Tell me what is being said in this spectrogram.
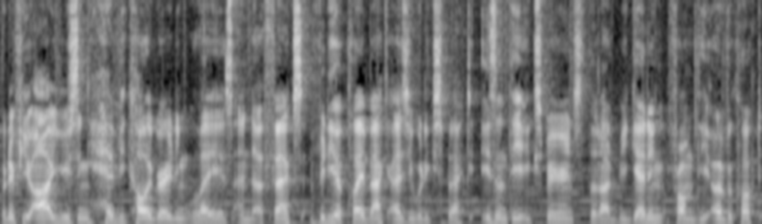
but if you are using heavy color grading layers and effects, video playback as you would expect isn't the experience that I'd be getting from the overclocked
